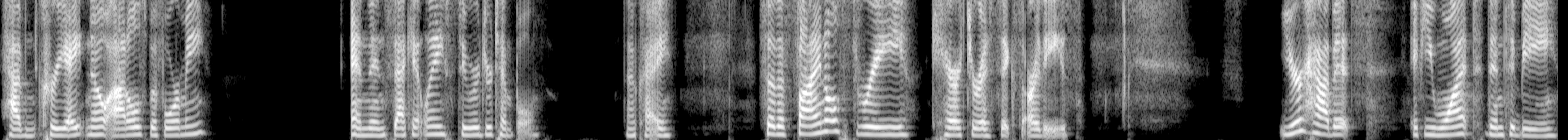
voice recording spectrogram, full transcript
Have create no idols before me. And then, secondly, steward your temple. Okay. So the final three characteristics are these your habits, if you want them to be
